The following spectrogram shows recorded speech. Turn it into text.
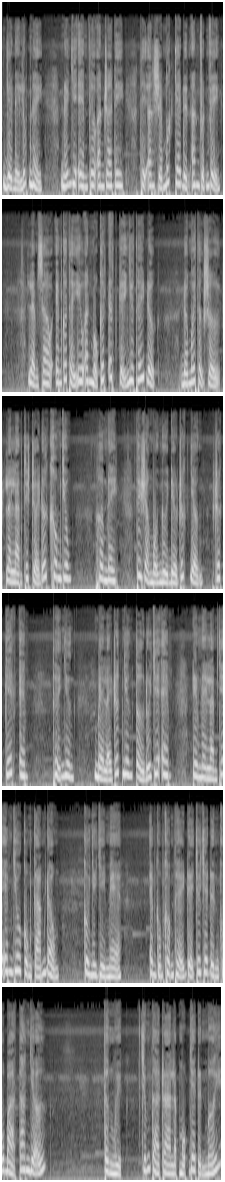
Giờ này lúc này, Nếu như em theo anh ra đi, Thì anh sẽ mất gia đình anh vĩnh viễn. Làm sao em có thể yêu anh một cách ích kỷ như thế được? Đó mới thực sự là làm cho trời đất không dung. Hôm nay, Tuy rằng mọi người đều rất giận rất ghét em. Thế nhưng, mẹ lại rất nhân từ đối với em. Điều này làm cho em vô cùng cảm động. Cô như gì mẹ, Em cũng không thể để cho gia đình của bà tan dở. Tân Nguyệt, Chúng ta ra lập một gia đình mới,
